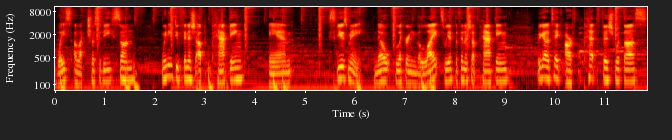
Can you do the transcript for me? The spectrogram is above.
waste electricity, son? We need to finish up packing and, excuse me, no flickering the lights. We have to finish up packing. We gotta take our pet fish with us.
